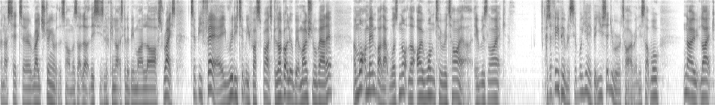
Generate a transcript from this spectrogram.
And I said to Ray Stringer at the time, I was like, look, this is looking like it's going to be my last race. To be fair, it really took me by surprise because I got a little bit emotional about it. And what I meant by that was not that I want to retire. It was like, because a few people have said, well, yeah, but you said you were retiring. It's like, well, no, like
